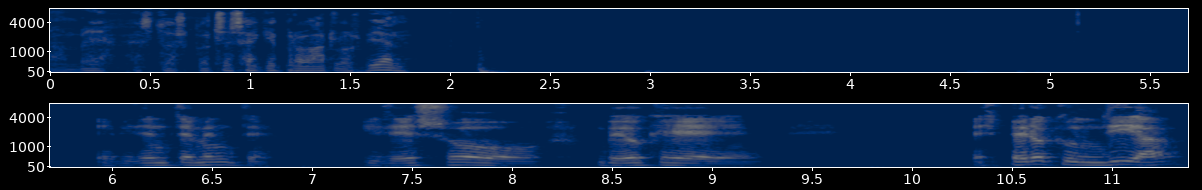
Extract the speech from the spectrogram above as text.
No, hombre, estos coches hay que probarlos bien. evidentemente. Y de eso veo que espero que un día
